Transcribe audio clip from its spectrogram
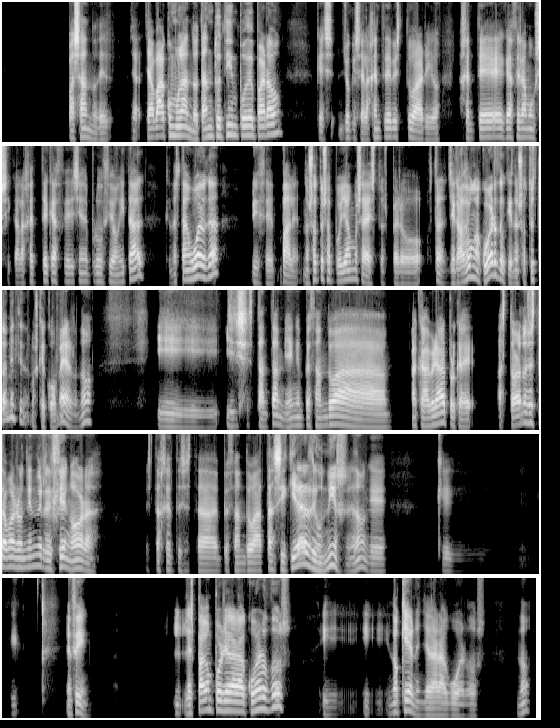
pasando, ya, va acumulando tanto tiempo de parón que yo qué sé, la gente de vestuario, la gente que hace la música, la gente que hace diseño de producción y tal, que no está en huelga, dice, vale, nosotros apoyamos a estos, pero, ostras, llegado a un acuerdo que nosotros también tenemos que comer, ¿no? Y, se están también empezando a, a cabrear porque hasta ahora nos estamos reuniendo y recién ahora esta gente se está empezando a tan siquiera reunirse, ¿no? Que, que, en fin, les pagan por llegar a acuerdos y, no quieren llegar a acuerdos, ¿no?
